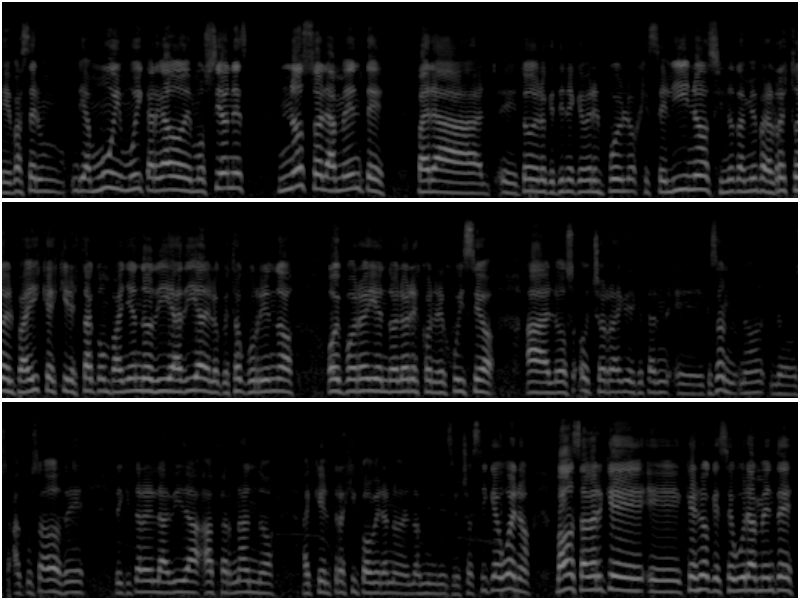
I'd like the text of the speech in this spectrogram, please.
eh, va a ser un día muy, muy cargado de emociones, no solamente para eh, todo lo que tiene que ver el pueblo geselino, sino también para el resto del país, que es quien está acompañando día a día de lo que está ocurriendo hoy por hoy en Dolores con el juicio a los ocho rugbyes que, están, eh, que son los acusados de, de quitarle la vida a Fernando aquel trágico verano del 2018. Así que bueno, vamos a ver qué, eh, qué es lo que seguramente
